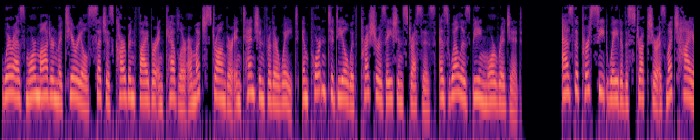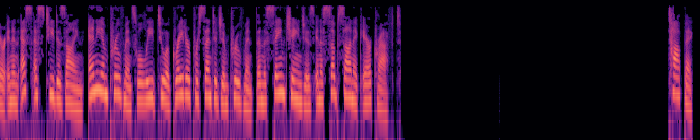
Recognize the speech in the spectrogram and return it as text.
whereas more modern materials such as carbon fiber and Kevlar are much stronger in tension for their weight important to deal with pressurization stresses as well as being more rigid. As the per-seat weight of the structure is much higher in an SST design, any improvements will lead to a greater percentage improvement than the same changes in a subsonic aircraft. Topic.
